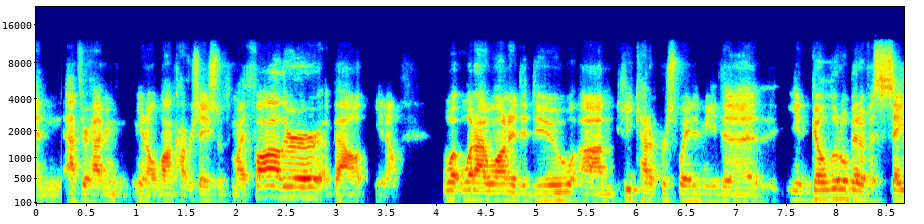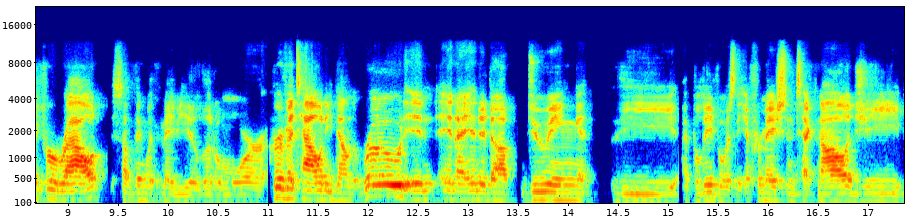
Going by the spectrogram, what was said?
And after having, you know, long conversations with my father about, you know, what, what I wanted to do. Um, he kind of persuaded me to you know, go a little bit of a safer route, something with maybe a little more career vitality down the road. And, and I ended up doing the, I believe it was the information technology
